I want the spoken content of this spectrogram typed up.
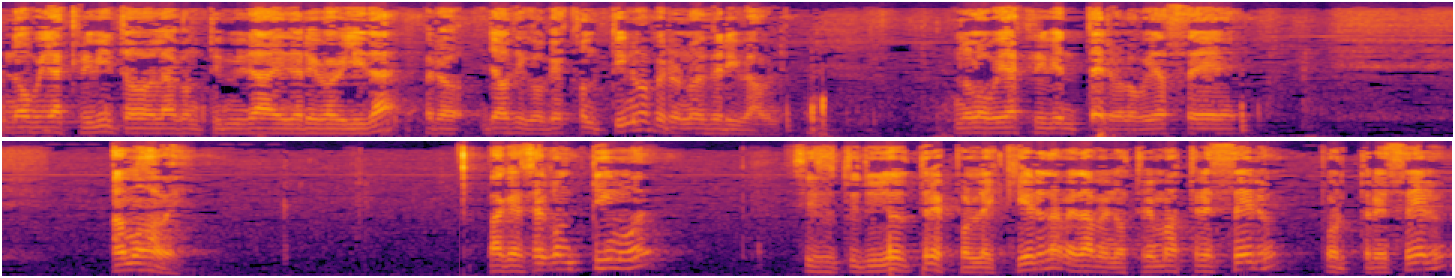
No voy a escribir toda la continuidad y derivabilidad, pero ya os digo que es continuo, pero no es derivable. No lo voy a escribir entero, lo voy a hacer... Vamos a ver. Para que sea continua, si sustituyo el 3 por la izquierda, me da menos 3 más 3, 0, por 3, 0.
